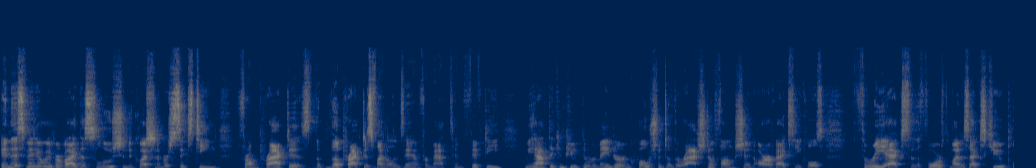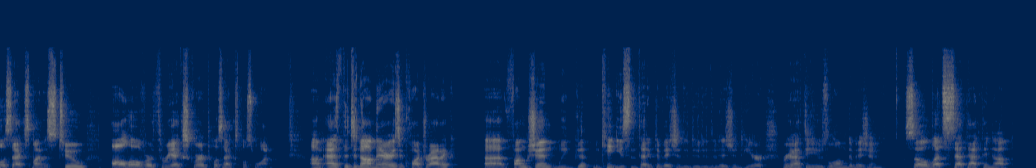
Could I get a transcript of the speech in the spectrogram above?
In this video, we provide the solution to question number 16 from practice, the, the, practice final exam for Math 1050. We have to compute the remainder and quotient of the rational function r of x equals 3x to the fourth minus x cubed plus x minus 2 all over 3x squared plus x plus 1. Um, as the denominator is a quadratic uh, function, we, we can't use synthetic division to do the division here. We're going to have to use long division. So let's set that thing up.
